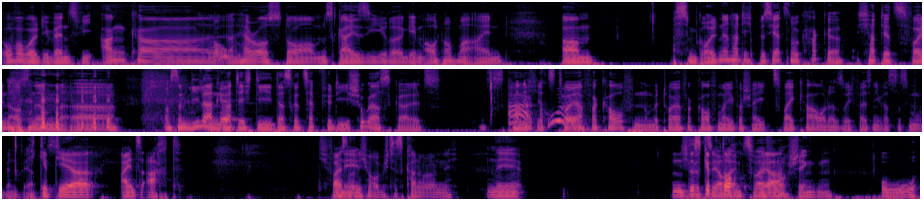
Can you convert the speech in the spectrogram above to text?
Overworld-Events wie Anker, Oh. äh, Harrowstorm, Skysire geben auch noch mal ein. Ähm, aus dem Goldenen hatte ich bis jetzt nur Kacke. Ich hatte jetzt vorhin aus einem, äh, aus einem Lilan Okay. hatte ich die, das Rezept für die Sugar Skulls. Das kann Ah, ich jetzt cool. teuer verkaufen. Und mit teuer verkaufen war ich wahrscheinlich 2K oder so. Ich weiß nicht, was das im Moment wert Ich gebe ist. dir 1,8. Ich weiß noch Nee. nicht mal, ob ich das kann oder nicht. Nee, ich würde gibt doch aber im Zweifel ja. auch schenken. Oh,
